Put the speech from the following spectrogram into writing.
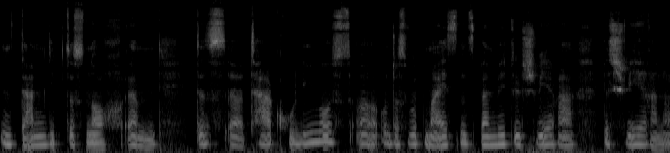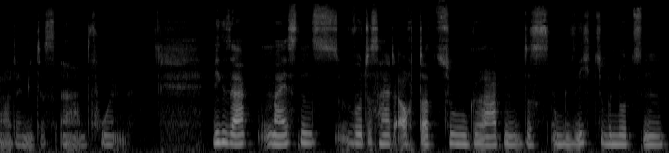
Und dann gibt es noch ähm, das äh, Tacrolimus äh, und das wird meistens bei mittelschwerer bis schwerer Neurodermitis äh, empfohlen. Wie gesagt, meistens wird es halt auch dazu geraten, das im Gesicht zu benutzen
